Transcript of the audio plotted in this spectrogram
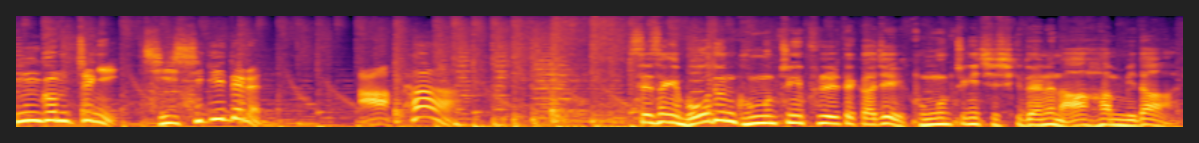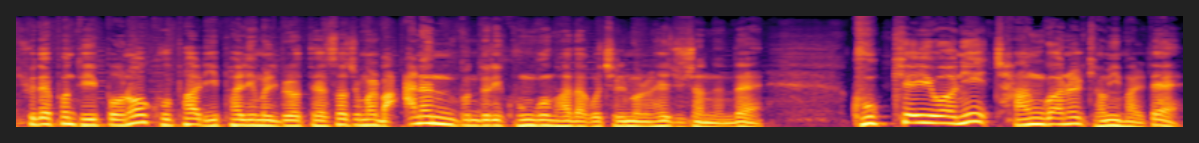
궁금증이 지식이 되는 아하. 세상의 모든 궁금증이 풀릴 때까지 궁금증이 지식이 되는 아하입니다. 휴대폰 뒷번호 9828님을 비롯해서 정말 많은 분들이 궁금하다고 질문을 해주셨는데 국회의원이 장관을 겸임할 때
